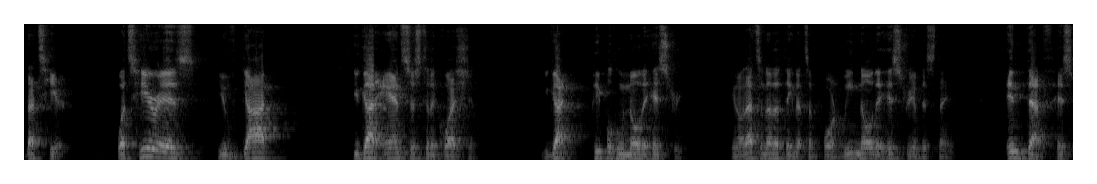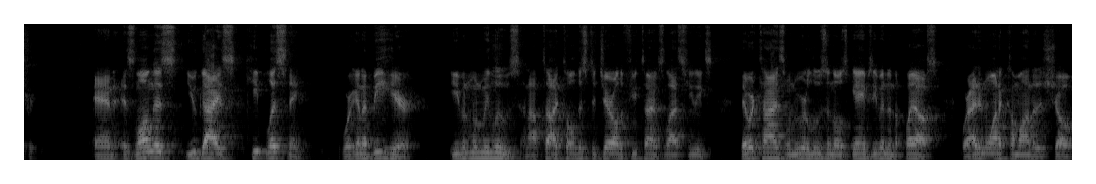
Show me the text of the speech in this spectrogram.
That's here. What's here is you've got you got answers to the question. You got people who know the history. You know, that's another thing that's important. We know the history of this thing, in depth history. And as long as you guys keep listening, we're going to be here even when we lose. And I'll tell, told this to Gerald a few times the last few weeks. There were times when we were losing those games, even in the playoffs, where I didn't want to come onto the show,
